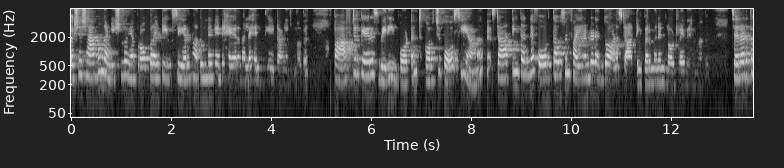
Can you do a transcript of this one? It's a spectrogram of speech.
പക്ഷെ ഷാമ്പും കണ്ടീഷണറും ഞാൻ പ്രോപ്പർ ആയിട്ട് യൂസ് ചെയ്യാറുണ്ട്. അതുകൊണ്ട് തന്നെ എന്റെ ഹെയർ നല്ല ഹെൽത്തി ആയിട്ടാണ് ഇരുന്നത്. അപ്പൊ after care is very important കുറച്ച് കോസ്റ്റ്ലി ആണ്. സ്റ്റാർട്ടിങ് തന്നെ ഫോർ തൗസൻഡ് ഫൈവ് ഹൺഡ്രഡ് എന്തോ ആണ് സ്റ്റാർട്ടിങ് പെർമനന്റ് ലോട്ടറി വരുന്നത്. ചിലയിടത്ത്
